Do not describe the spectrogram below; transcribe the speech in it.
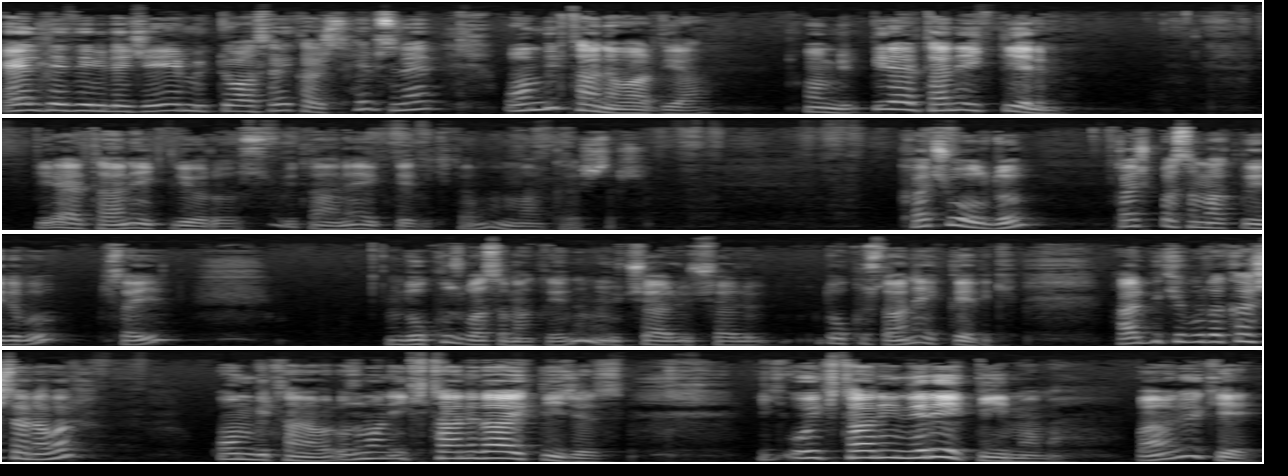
elde edebileceği en büyük doğal sayı kaçtır? Hepsine 11 tane vardı ya. 11. Birer tane ekleyelim. Birer tane ekliyoruz. Bir tane ekledik tamam mı arkadaşlar? Kaç oldu? Kaç basamaklıydı bu sayı? 9 basamaklıydı değil mi? Üçerli üçerli 9 tane ekledik. Halbuki burada kaç tane var? 11 tane var. O zaman 2 tane daha ekleyeceğiz. O 2 taneyi nereye ekleyeyim ama? Bana diyor ki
